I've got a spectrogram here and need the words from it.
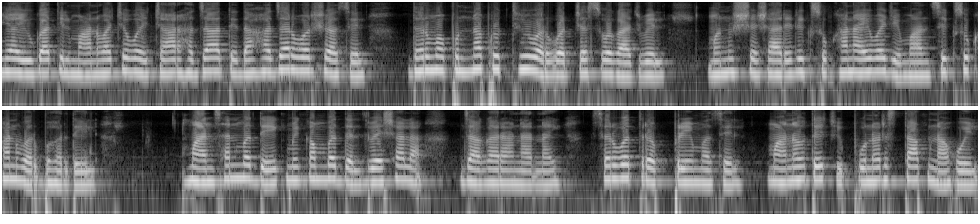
या युगातील मानवाचे वय चार हजार ते दहा हजार वर्ष असेल. धर्म पुन्हा पृथ्वीवर वर्चस्व गाजवेल. मनुष्य शारीरिक सुखांऐवजी मानसिक सुखांवर भर देईल. माणसांमध्ये एकमेकांबद्दल द्वेषाला जागा राहणार नाही. सर्वत्र प्रेम असेल मानवतेची पुनर्स्थापना होईल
